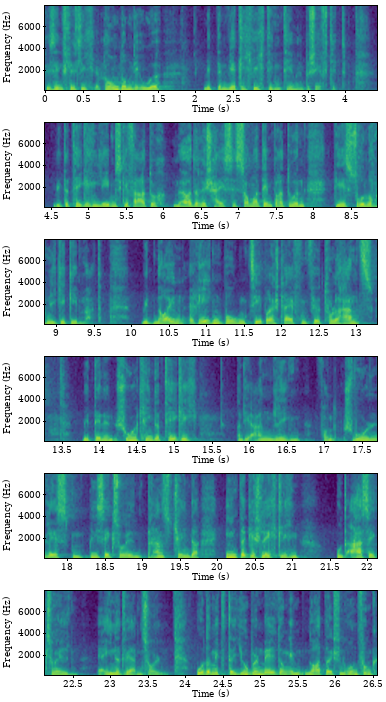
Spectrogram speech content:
Die sind schließlich rund um die Uhr mit den wirklich wichtigen Themen beschäftigt. Mit der täglichen Lebensgefahr durch mörderisch heiße Sommertemperaturen, die es so noch nie gegeben hat mit neuen Regenbogen-Zebrastreifen für Toleranz, mit denen Schulkinder täglich an die Anliegen von Schwulen, Lesben, Bisexuellen, Transgender, Intergeschlechtlichen und Asexuellen erinnert werden sollen. Oder mit der Jubelmeldung im Norddeutschen Rundfunk,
